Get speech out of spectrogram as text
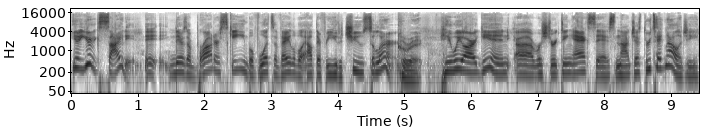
you know, you're excited. It, there's a broader scheme of what's available out there for you to choose to learn. Correct. Here we are again, uh, restricting access access, not just through technology,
